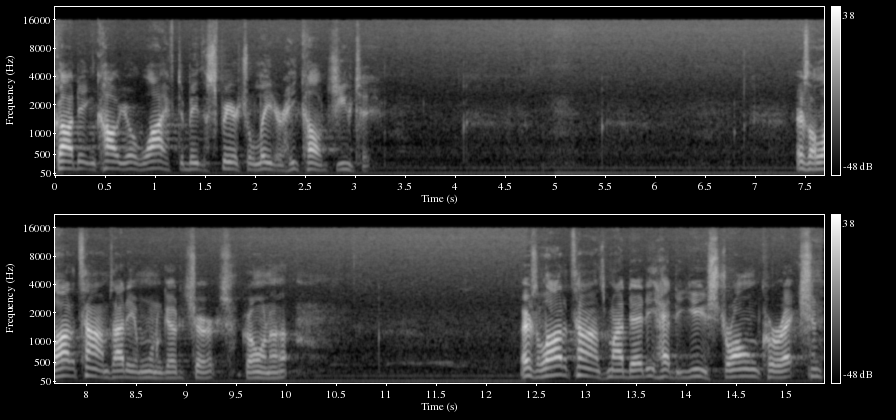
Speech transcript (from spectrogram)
God didn't call your wife to be the spiritual leader, He called you to. There's a lot of times I didn't want to go to church growing up. There's a lot of times my daddy had to use strong correction.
